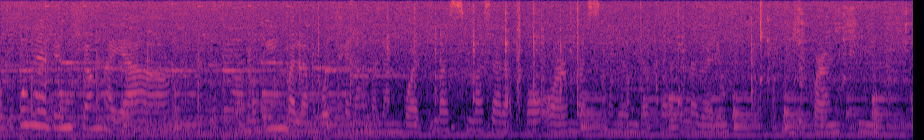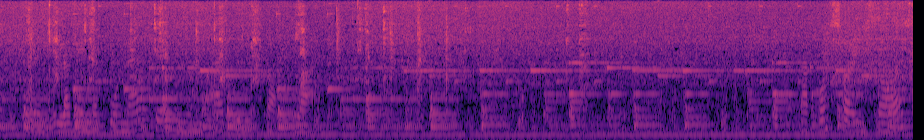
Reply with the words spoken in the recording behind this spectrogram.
Huwag po natin siyang uh, maging malambot siya ng malambot. Mas masarap po or mas maganda po talaga yung medyo crunchy. Then ilagay na po natin yung ating tokwa. Tapos soy sauce.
